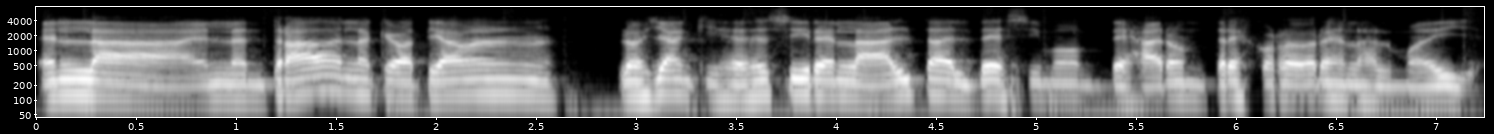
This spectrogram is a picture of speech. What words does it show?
en la, en la entrada en la que bateaban los Yankees, es decir, en la alta del décimo, dejaron tres corredores en las almohadillas.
